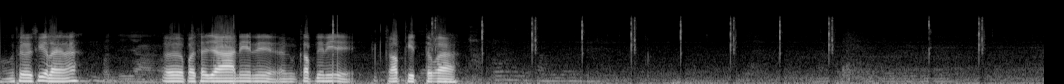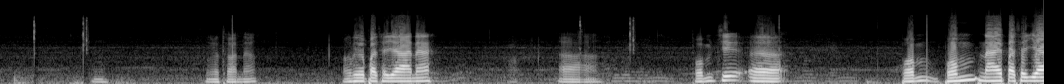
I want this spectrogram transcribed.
ของเธอชื่ออะไรนะปัจจัยาเออ ปัชญานี่นี่ก๊อปนี่นี่ก๊อปผิดตัวอืม คุณกระทอนนะของเธอปัชญานะอ่าผมชื่อเอ่อผมผมนายปัชญา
